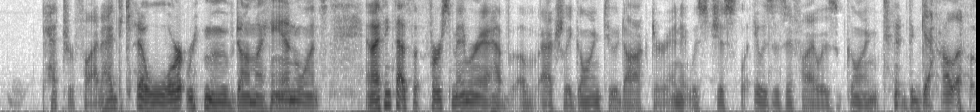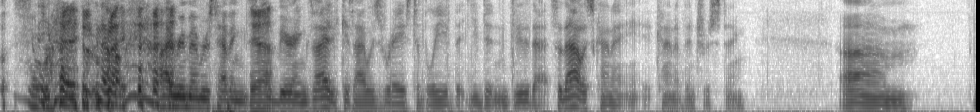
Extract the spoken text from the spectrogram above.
petrified. I had to get a wart removed on my hand once, and I think that's the first memory I have of actually going to a doctor. And it was just, it was as if I was going to the gallows. Right, You know? I remember just having Yeah. severe anxiety because I was raised to believe that you didn't do that. So that was kind of, kind of interesting. Um,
